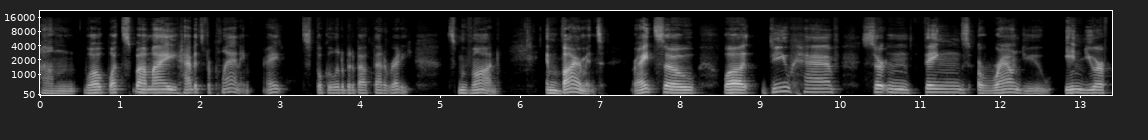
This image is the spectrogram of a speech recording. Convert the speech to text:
Um, well, what's uh, my habits for planning? Right? Spoke a little bit about that already. Let's move on. Environment, right? So, well, do you have certain things around you in your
